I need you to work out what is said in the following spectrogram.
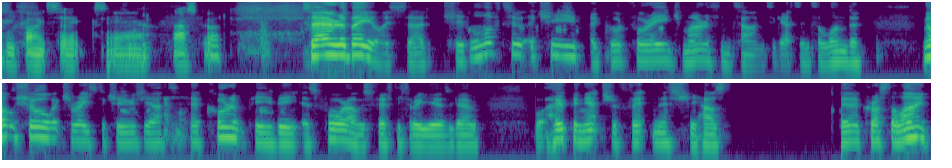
3.6. Yeah, that's good. Sarah Bayliss said she'd love to achieve a good for age marathon time to get into London. Not sure which race to choose yet. Her current PB is 4 hours 53 years ago, but hoping the extra fitness she has across the line.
